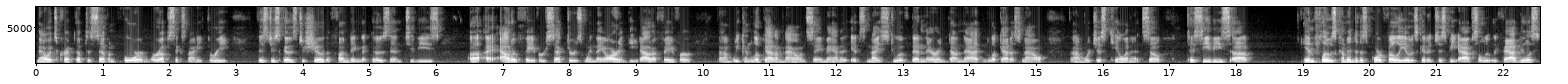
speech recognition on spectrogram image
Now it's crept up to 7.4, and we're up 693. This just goes to show the funding that goes into these uh, out of favor sectors when they are indeed out of favor um, we can look at them now and say, man, it's nice to have been there and done that, and look at us now. Um, we're just killing it. So to see these uh, inflows come into this portfolio is going to just be absolutely fabulous.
